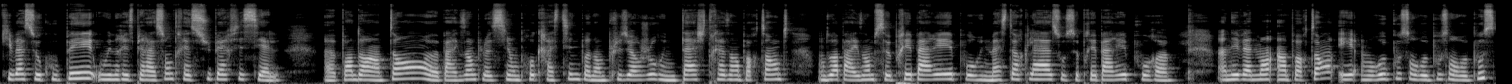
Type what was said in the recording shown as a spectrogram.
qui va se couper ou une respiration très superficielle. Euh, pendant un temps. Euh, par exemple, si on procrastine pendant plusieurs jours une tâche très importante, on doit par exemple se préparer pour une masterclass ou se préparer pour euh, un événement important et on repousse, on repousse, on repousse.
